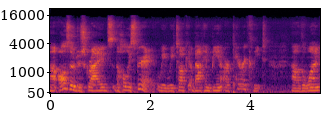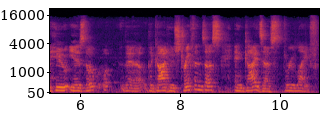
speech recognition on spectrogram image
uh, also describes the Holy Spirit. We, we talk about him being our paraclete, uh, the one who is the, the, the God who strengthens us and guides us through life,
